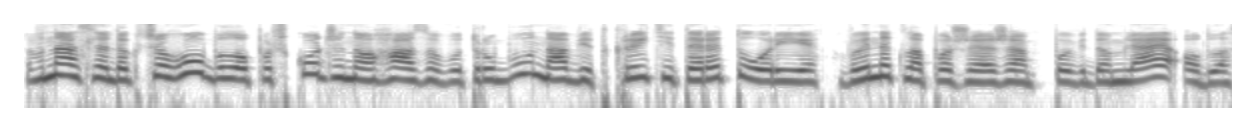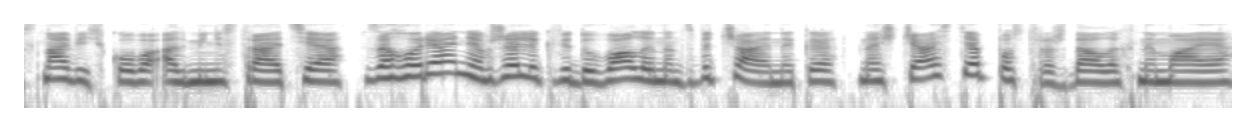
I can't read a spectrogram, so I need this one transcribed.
внаслідок чого було пошкоджено газову трубу на відкритій території. Виникла пожежа, повідомляє обласна військова адміністрація. Загоряння вже ліквідували надзвичайники. На щастя, постраждалих немає.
